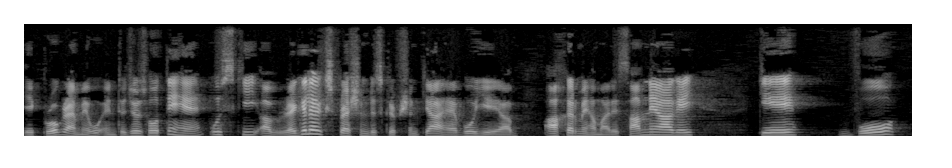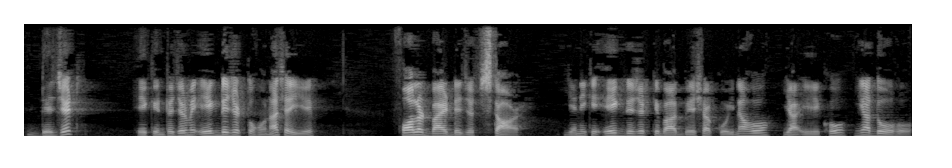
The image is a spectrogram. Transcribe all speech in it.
ایک پروگرام میں وہ انٹیجرز ہوتے ہیں۔ اس کی اب ریگولر ایکسپریشن ڈسکرپشن کیا ہے؟ وہ یہ اب آخر میں ہمارے سامنے آ گئی کہ وہ ڈیجٹ ایک انٹیجر میں ایک ڈیجٹ تو ہونا چاہیے۔ فالوڈ بائی ڈیجٹ اسٹار یعنی کہ ایک ڈیجٹ کے بعد بے شک کوئی نہ ہو یا ایک ہو یا دو ہو.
